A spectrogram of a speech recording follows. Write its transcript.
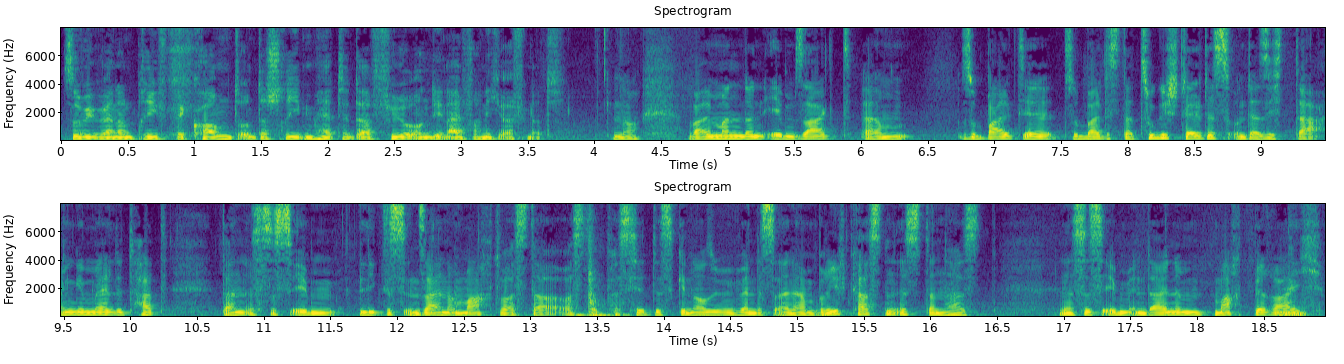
so wie wenn er einen Brief bekommt, unterschrieben hätte dafür und ihn einfach nicht öffnet. Genau, weil man dann eben sagt, ähm, sobald, er, sobald es dazugestellt ist und er sich da angemeldet hat, dann ist es eben, liegt es in seiner Macht, was da, was da passiert ist. Genauso wie wenn das in einem Briefkasten ist, dann hast, dann ist es eben in deinem Machtbereich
